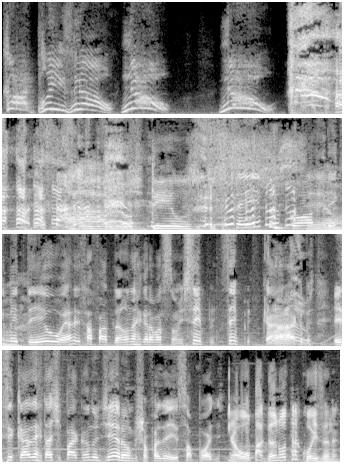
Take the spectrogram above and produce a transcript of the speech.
God, please, no! No! No! Ah, meu Deus do Sempre o Gob céu. tem que meter o Wesley Safadão nas gravações. Sempre, sempre. Caraca, Claro. bicho. esse cara deve estar te pagando dinheirão, bicho, pra fazer isso. Só pode. Ou pagando outra coisa, né?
